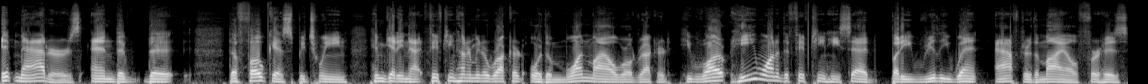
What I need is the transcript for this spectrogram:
it matters and the the the focus between him getting that 1500 meter record or the 1 mile world record he he wanted the 15 he said but he really went after the mile for his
